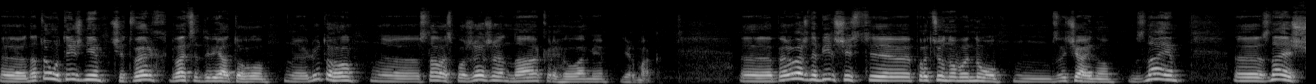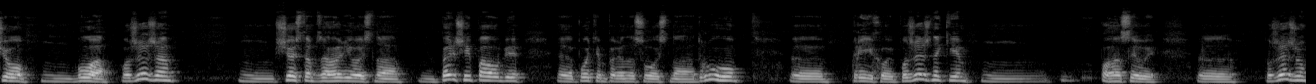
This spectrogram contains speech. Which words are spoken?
Е, На тому тижні, четвер, 29 лютого, сталася пожежа на Криголамі Єрмак. Переважна більшість про цю новину, звичайно, знає. Знає, що була пожежа, щось там загорілось на першій палубі, потім перенеслось на другу. Е, Приїхали пожежники, погасили е, пожежу.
